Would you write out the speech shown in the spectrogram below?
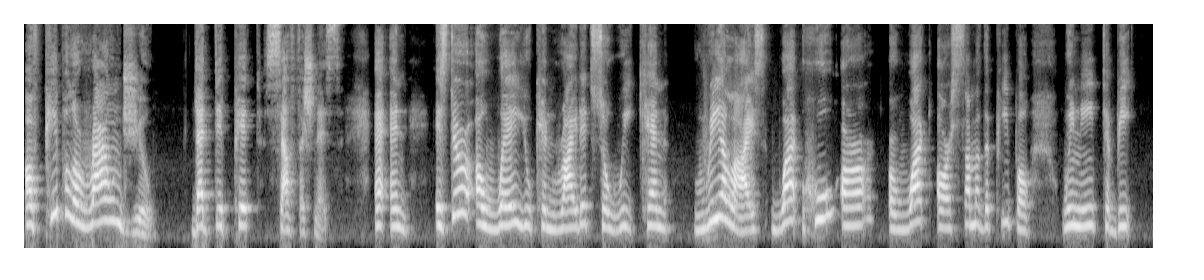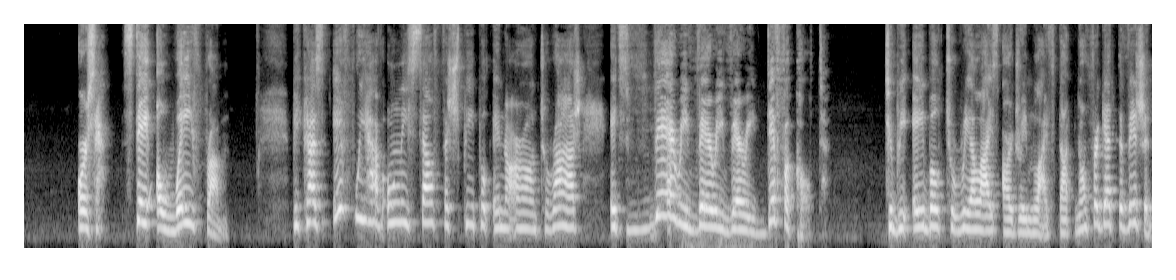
of people around you that depict selfishness? And, and is there a way you can write it so we can realize what who are or what are some of the people we need to be or stay away from Because if we have only selfish people in our entourage, it's very, very, very difficult to be able to realize our dream life. Now, don't forget the vision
